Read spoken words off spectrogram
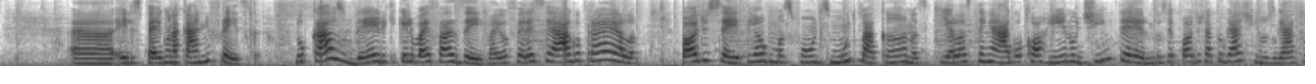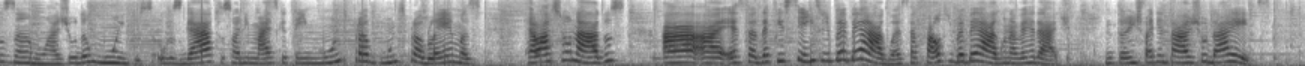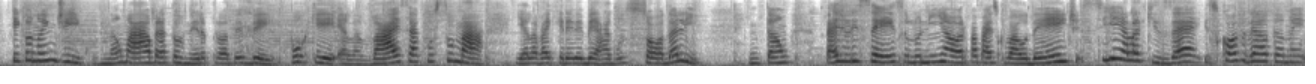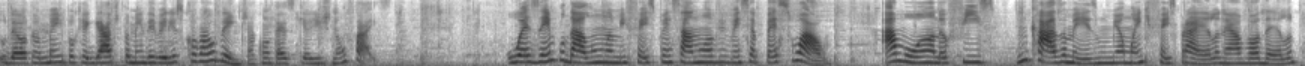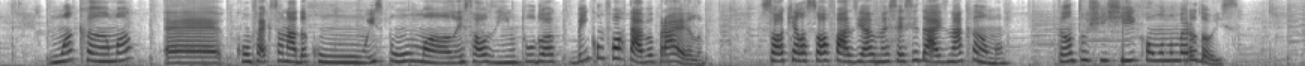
ah, eles pegam na carne fresca. No caso dele, o que, que ele vai fazer? Vai oferecer água para ela. Pode ser, tem algumas fontes muito bacanas que elas têm água correndo o dia inteiro. Então você pode deixar pro gatinho. Os gatos amam, ajudam muito. Os gatos são animais que têm muito, muitos problemas relacionados a, a, essa deficiência de beber água, essa falta de beber água, na verdade. Então a gente vai tentar ajudar eles. O que, que eu não indico? Não abra a torneira para ela beber, porque ela vai se acostumar e ela vai querer beber água só dali. Então, pede licença, Luninha, a hora papai escovar o dente. Se ela quiser, escove o dela também, o dela também, porque gato também deveria escovar o dente. Acontece que a gente não faz. O exemplo da aluna me fez pensar numa vivência pessoal. A Moana eu fiz em casa mesmo, minha mãe que fez para ela, né, a avó dela, uma cama é, confeccionada com espuma, lençolzinho, tudo bem confortável para ela. Só que ela só fazia as necessidades na cama tanto o xixi como o número 2.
